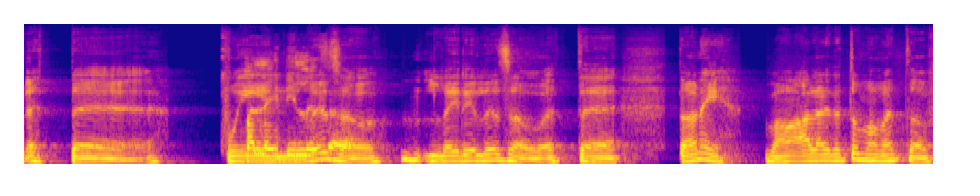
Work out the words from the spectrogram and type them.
este Queen Lady Lizzo. Lizzo. Lady Lizzo. Este, Tony, vamos a hablar de estos momentos.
